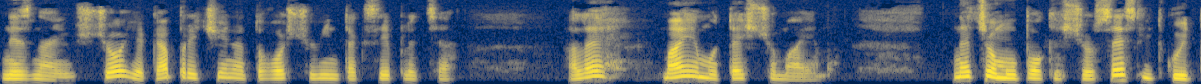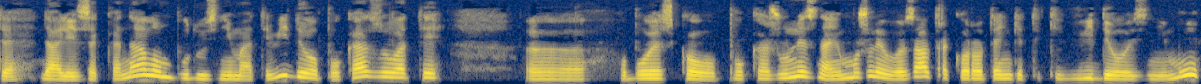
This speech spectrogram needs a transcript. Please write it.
не знаю що, яка причина того, що він так сиплеться. Але маємо те, що маємо. На цьому поки що все. Слідкуйте далі за каналом, буду знімати відео, показувати. Е, обов'язково покажу. Не знаю, можливо, завтра коротеньке таке відео зніму.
